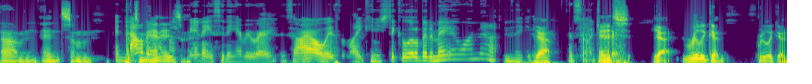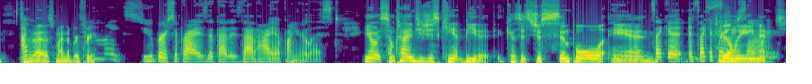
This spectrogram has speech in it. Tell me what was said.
um, and some and now some they have, mayonnaise. like, mayonnaise sitting everywhere, and so I always am like, "Can you stick a little bit of mayo on that?" And they do. yeah, It's so much and better. it's yeah, really good, really good. So I'm- that was my number three. I'm like super surprised that that is that high up on your list. You know, sometimes you just can't beat it because it's just simple and It's like a it's like a turkey Filling and- sandwich.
